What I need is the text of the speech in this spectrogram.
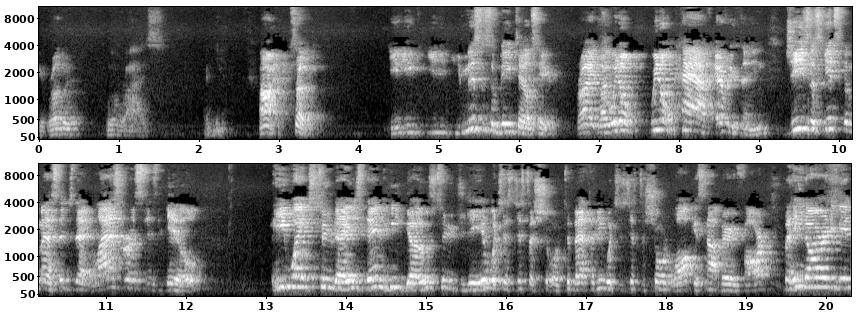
your brother will rise again. All right, so you you you you missing some details here, right? Like we don't we don't have everything. Jesus gets the message that Lazarus is ill. He waits two days, then he goes to Judea, which is just a short to Bethany, which is just a short walk. It's not very far. But he'd already been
